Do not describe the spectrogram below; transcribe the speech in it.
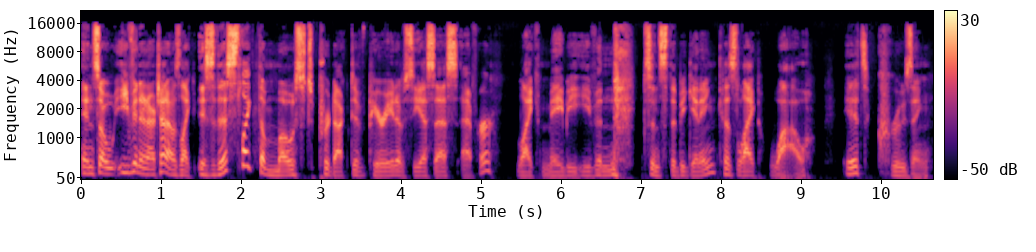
And so even in our chat, I was like, is this like the most productive period of CSS ever? Like maybe even since the beginning? Cause like, wow, it's cruising.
